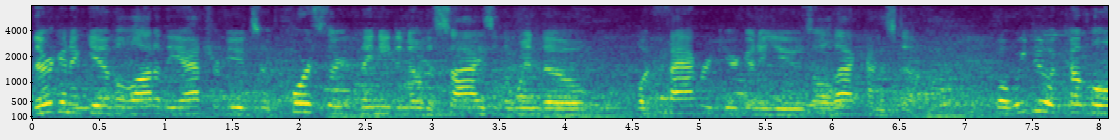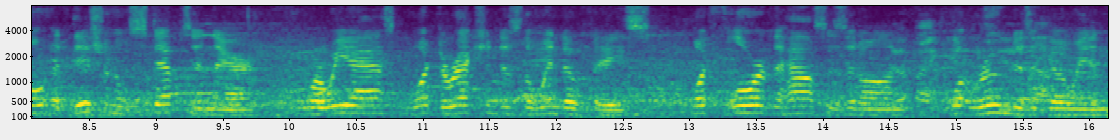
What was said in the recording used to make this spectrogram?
They're going to give a lot of the attributes. Of course, they need to know the size of the window, what fabric you're going to use, all that kind of stuff. But we do a couple additional steps in there where we ask what direction does the window face, what floor of the house is it on, what room does it go in,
